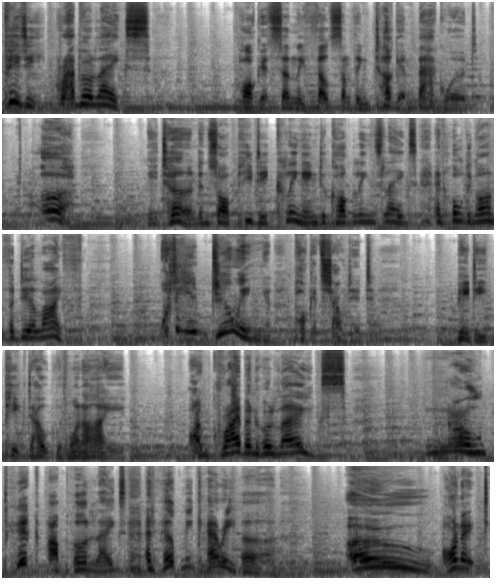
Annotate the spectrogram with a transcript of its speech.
Petey, grab her legs. Pocket suddenly felt something tug him backward. Ugh! He turned and saw Petey clinging to Cogleen's legs and holding on for dear life. What are you doing? Pocket shouted. Petey peeked out with one eye. I'm grabbing her legs. No, pick up her legs and help me carry her. Oh, on it.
